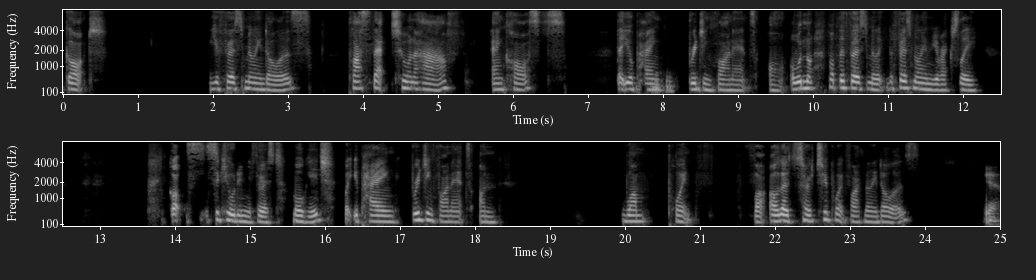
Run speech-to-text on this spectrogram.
got your first million dollars plus that two and a half and costs. That you're paying mm-hmm. bridging finance on, or not not the first million. The first million you've actually got secured in your first mortgage, but you're paying bridging finance on one point five. Oh, sorry, two point five million dollars. Yeah,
